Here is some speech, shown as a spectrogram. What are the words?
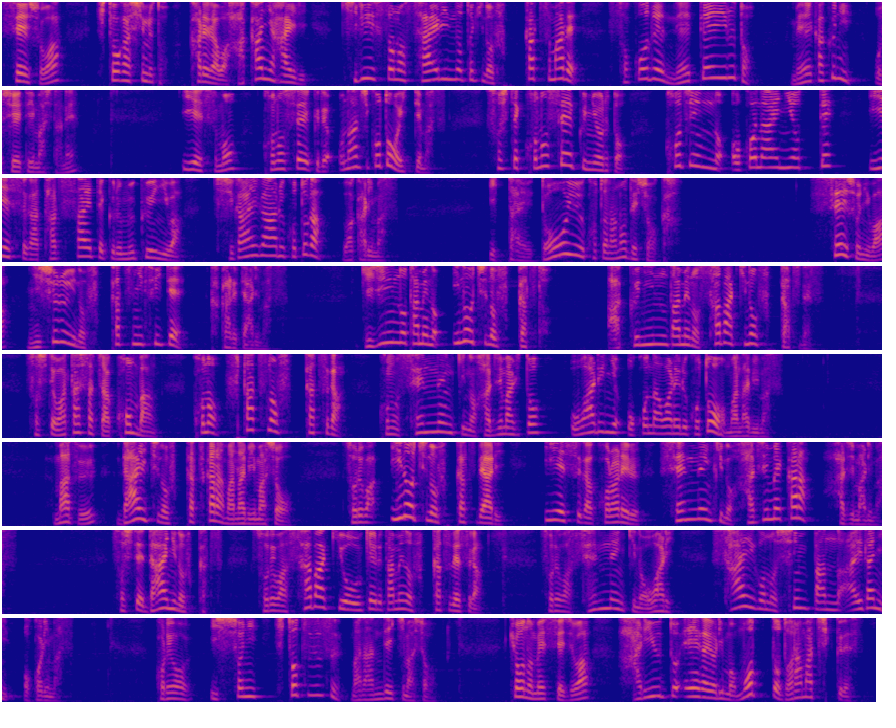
聖書は人が死ぬと彼らは墓に入り、キリストの再臨の時の復活までそこで寝ていると明確に教えていましたね。イエスもこの聖句で同じことを言っています。そしてこの聖句によると、個人の行いによってイエスが携えてくる報いには違いがあることがわかります。一体どういうことなのでしょうか聖書には2種類の復活について書かれてあります。義人のための命の復活と悪人のための裁きの復活です。そして私たちは今晩、この2つの復活がこの千年期の始まりと終わりに行われることを学びます。まず、第一の復活から学びましょう。それは命の復活であり、イエスが来られる千年期の初めから始まります。そして第二の復活、それは裁きを受けるための復活ですが、それは千年期の終わり、最後の審判の間に起こります。これを一緒に一つずつ学んでいきましょう。今日のメッセージはハリウッド映画よりももっとドラマチックです。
